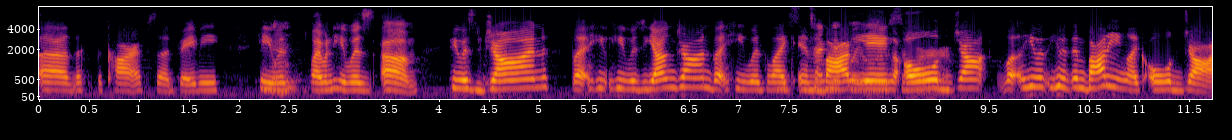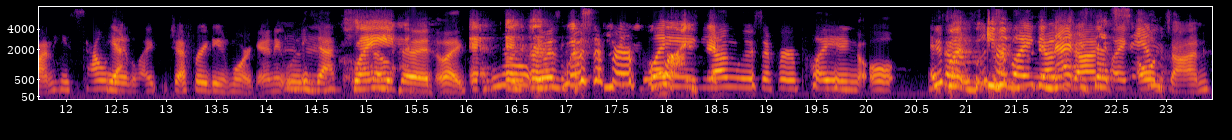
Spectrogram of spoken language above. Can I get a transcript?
uh the the car episode, baby, he was like when he was um he was John, but he he was young John, but he was like He's embodying old John. Well, he was he was embodying like old John. He sounded Yeah. like Jeffrey Dean Morgan. It was Mhm. exactly. playing so good. Like and, No, and, it was and what's even Lucifer playing young Lucifer playing old. It's But Lucifer even more playing than young that is that playing Sam- old John.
